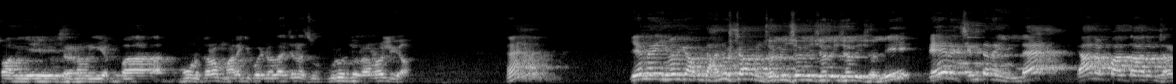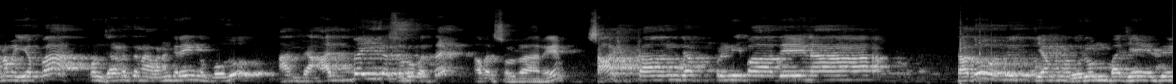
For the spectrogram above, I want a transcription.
சுவாமியே சரணம் ஐயப்பா. மூணு தரம் மலைக்கு போயிட்டு வந்தாச்சுன்னா குரு குருன்னு சொல்றானோ இல்லையோ? ஆ? ஏன்னா இவனுக்கு அந்த அனுஷ்டானம் சொல்லி சொல்லி சொல்லி சொல்லி சொல்லி வேற சிந்தனை இல்லை. யாரை பார்த்தாலும் சரணம் ஐயப்பா உன் சரணத்தை நான் வணங்குறேங்கும் போது அந்த அத்வைத சுரூபத்தை அவர் சொல்றாரு. சாஷ்டாங்க பிரணிபாதேனா ததோ நித்யம் குரும் பஜேது.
